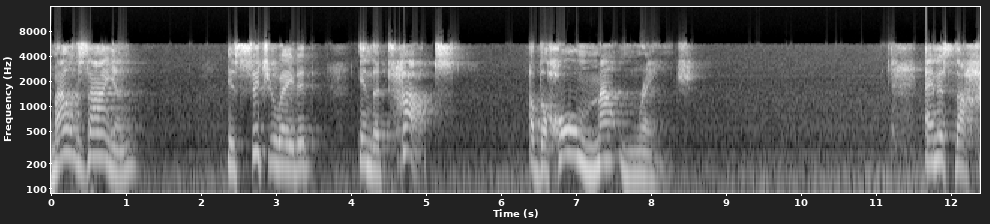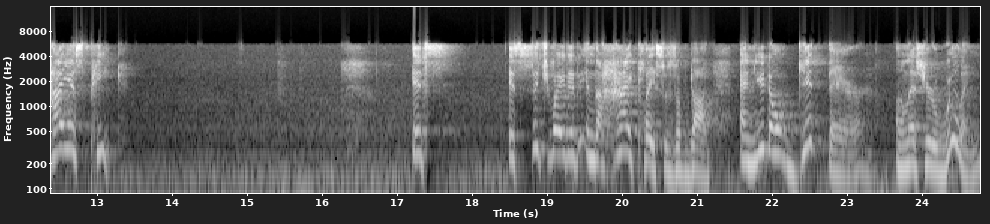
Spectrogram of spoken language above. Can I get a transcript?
Mount Zion is situated in the tops of the whole mountain range. And it's the highest peak. It's, it's situated in the high places of God. And you don't get there unless you're willing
